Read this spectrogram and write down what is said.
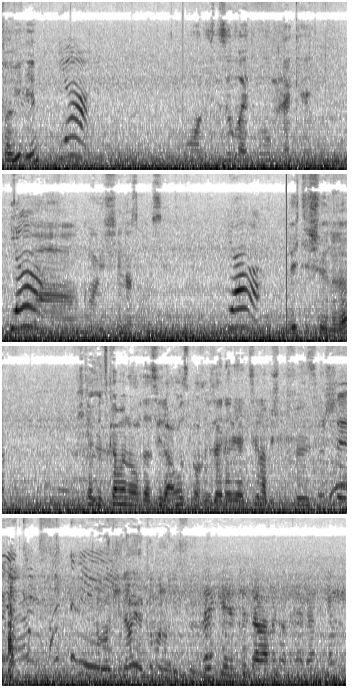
Familie? Ja. Boah, wir sind so weit oben, ne, Kate? Ja. Wow, guck mal, wie schön das aussieht. Ja. Richtig schön, oder? Ich glaube, jetzt kann man auch das wieder ausmachen. Seine Reaktion habe ich gefilmt. So schön. ne? Aber Kinaya kann man noch nicht filmen. Sehr geehrte Damen und Herren,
